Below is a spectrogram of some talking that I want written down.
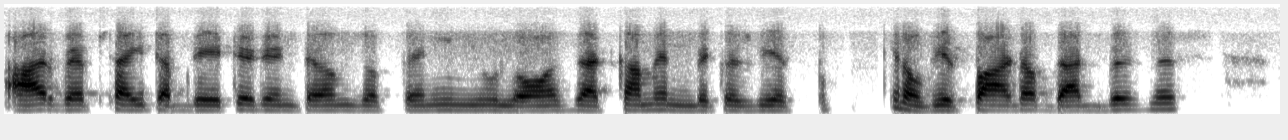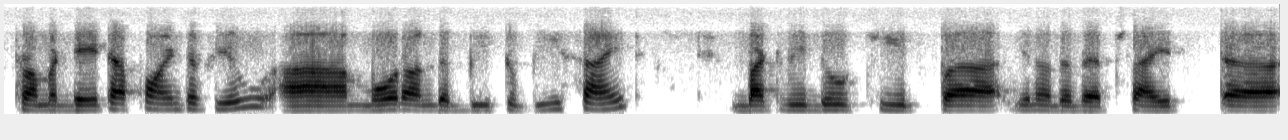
our website updated in terms of any new laws that come in because we are, you know, we are part of that business from a data point of view, uh, more on the B2B side. but we do keep uh, you know the website uh,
